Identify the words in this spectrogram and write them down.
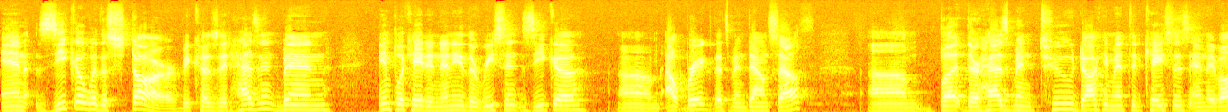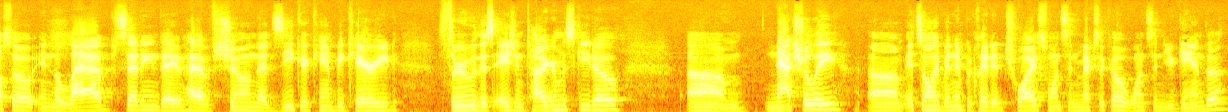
and Zika with a star because it hasn't been implicated in any of the recent Zika um, outbreak that's been down south. Um, but there has been two documented cases and they've also in the lab setting they have shown that Zika can be carried through this Asian tiger mosquito. Um, naturally, um, it's only been implicated twice, once in Mexico, once in Uganda.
